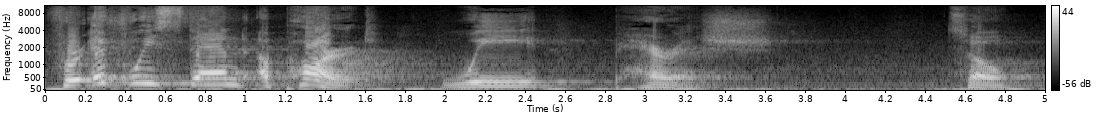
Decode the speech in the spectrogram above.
For if we stand apart, we perish. So,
